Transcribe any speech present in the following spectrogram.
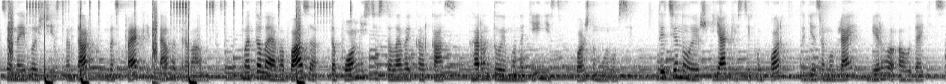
Це найвищий стандарт безпеки та витривалості. Металева база та повністю сталевий каркас. Гарантуємо надійність в кожному русі. Ти цінуєш якість і комфорт, тоді замовляй Virgo Audetis.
